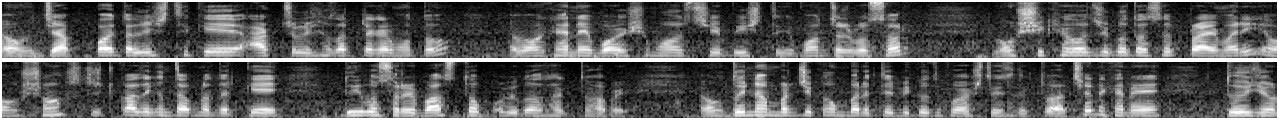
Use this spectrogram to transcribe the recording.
এবং যা পঁয়তাল্লিশ থেকে আটচল্লিশ হাজার টাকার মতো এবং এখানে বয়সসীমা হচ্ছে বিশ থেকে পঞ্চাশ বছর। এবং শিক্ষাগত যোগ্যতা হচ্ছে প্রাইমারি এবং সংশ্লিষ্ট কাজে কিন্তু আপনাদেরকে দুই বছরের বাস্তব অভিজ্ঞতা থাকতে হবে। এবং দুই নম্বর যে কোম্পানিতে বিজ্ঞপ্তি আসতেছে দেখতে পাচ্ছেন, এখানে দুইজন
